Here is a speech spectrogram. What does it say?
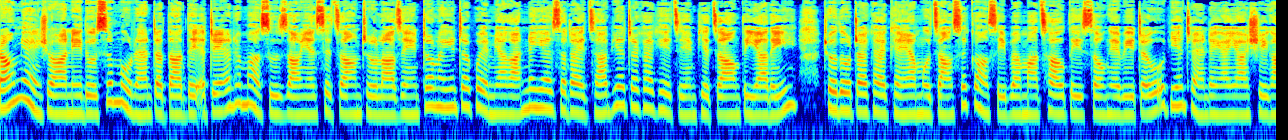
ရောင်းမြိုင်ရွာနေသို့စစ်မှုရန်တပ်သားတဲ့အတင်းအထမစူဆောင်ရန်စစ်ကြောင်းထိုးလာစဉ်တော်လိုင်းတပ်ဖွဲ့များကနှစ်ရက်ဆက်တိုက်ကြားပြတ်တိုက်ခတ်ခဲ့ခြင်းဖြစ်ကြောင်းသိရသည်ထို့သောတိုက်ခိုက်ခံရမှုကြောင့်စစ်ကောင်စီဘက်မှ6သေဆုံးခဲ့ပြီးတအုပ်အပြင်းထန်ဒဏ်ရာရရှိက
